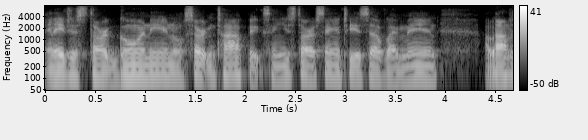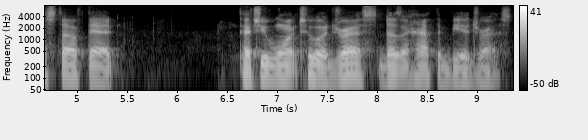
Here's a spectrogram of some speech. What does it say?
and they just start going in on certain topics and you start saying to yourself like man a lot of stuff that that you want to address doesn't have to be addressed.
